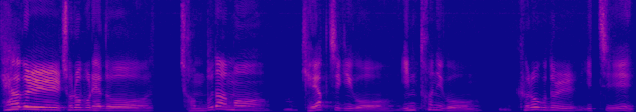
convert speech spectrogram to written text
대학을 졸업을 해도 전부 다 뭐 계약직이고 인턴이고 그러고들 있지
